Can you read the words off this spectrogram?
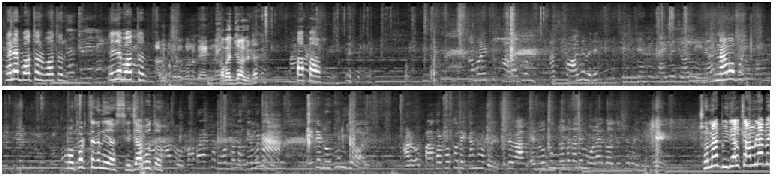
এখানে বোতল বোতল এই যে বোতল খাবার জল এটা পাপার না ওপর থেকে নিয়ে আসছি যাব তো নতুন জল আর পাপার বোতল রয়েছে নতুন জলটা তাহলে সামনে দিয়ে সোনা বিড়াল কামড়াবে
